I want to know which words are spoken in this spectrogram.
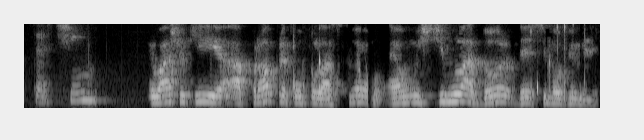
certinho? Eu acho que a própria população é um estimulador desse movimento.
